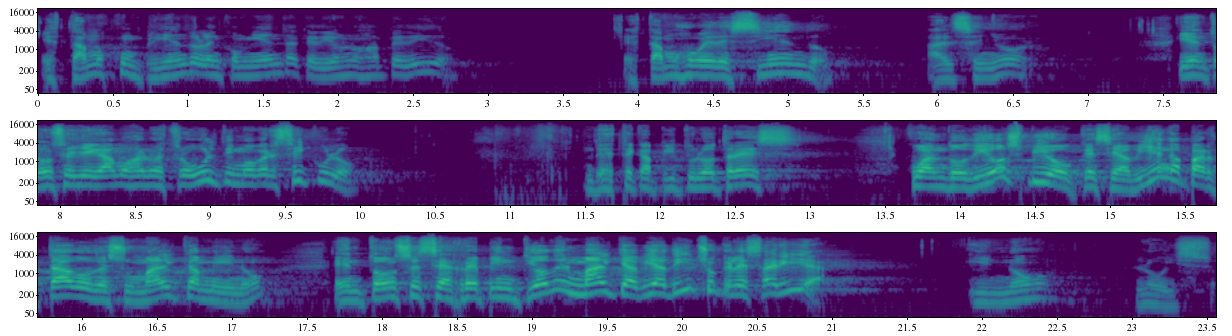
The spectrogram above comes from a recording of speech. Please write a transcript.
Estamos cumpliendo la encomienda que Dios nos ha pedido. Estamos obedeciendo al Señor. Y entonces llegamos a nuestro último versículo de este capítulo 3. Cuando Dios vio que se habían apartado de su mal camino, entonces se arrepintió del mal que había dicho que les haría y no lo hizo.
